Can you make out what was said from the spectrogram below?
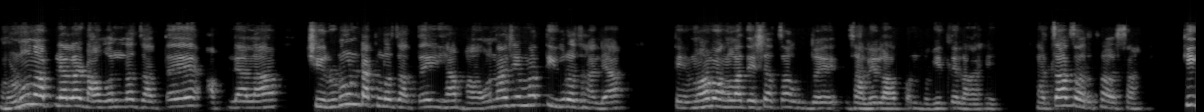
म्हणून आपल्याला डावललं जातंय आपल्याला चिरडून टाकलं जातंय ह्या भावना जेव्हा तीव्र झाल्या तेव्हा बांगलादेशाचा उदय झालेला आपण बघितलेला आहे. ह्याचाच अर्थ असा की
